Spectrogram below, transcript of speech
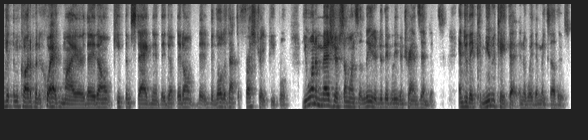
get them caught up in a quagmire. They don't keep them stagnant. They don't. They don't. They, the goal is not to frustrate people. You want to measure if someone's a leader. Do they believe in transcendence? And do they communicate that in a way that makes others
